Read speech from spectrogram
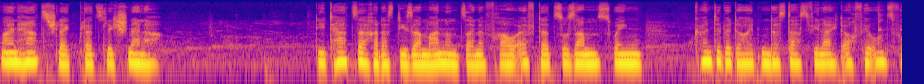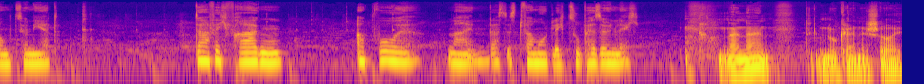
Mein Herz schlägt plötzlich schneller. Die Tatsache, dass dieser Mann und seine Frau öfter zusammen swingen, könnte bedeuten, dass das vielleicht auch für uns funktioniert. Darf ich fragen, obwohl, nein, das ist vermutlich zu persönlich. Nein, nein, nur keine Scheu.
